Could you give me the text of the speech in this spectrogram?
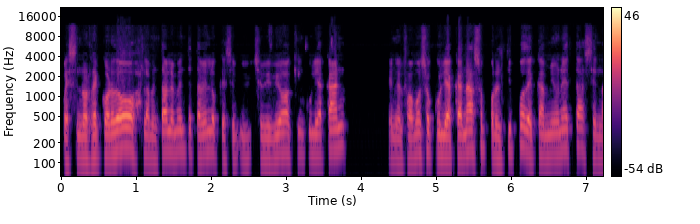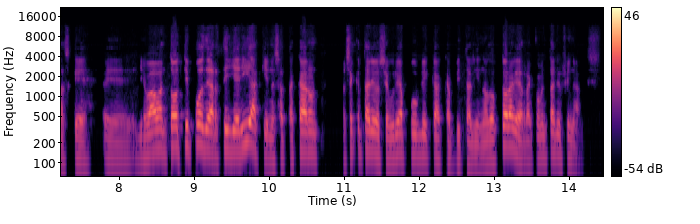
pues nos recordó lamentablemente también lo que se, vivió aquí en Culiacán, en el famoso Culiacanazo, por el tipo de camionetas en las que eh, llevaban todo tipo de artillería quienes atacaron al secretario de Seguridad Pública capitalino. Doctora Guerra, comentarios finales.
